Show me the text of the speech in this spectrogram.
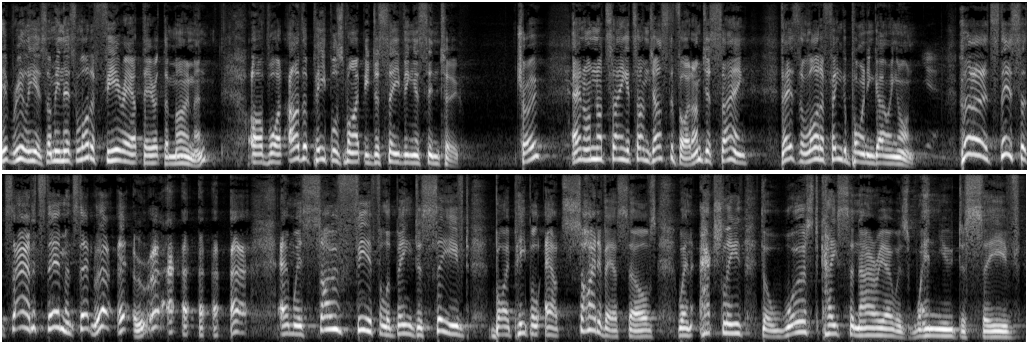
It really is. I mean, there's a lot of fear out there at the moment of what other people's might be deceiving us into. True? And I'm not saying it's unjustified. I'm just saying there's a lot of finger pointing going on. Yeah oh, it's this, it's that, it's them, it's them. Eh, uh, uh, uh, and we're so fearful of being deceived by people outside of ourselves when actually the worst case scenario is when you deceive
